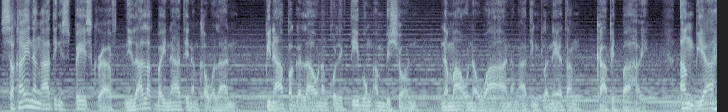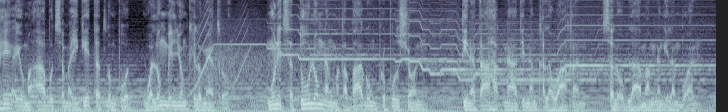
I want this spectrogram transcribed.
Sakay ng ating spacecraft, nilalakbay natin ang kawalan, pinapagalaw ng kolektibong ambisyon na maunawaan ang ating planetang kapitbahay. Ang biyahe ay umaabot sa mahigit 38 milyong kilometro. Ngunit sa tulong ng makabagong propulsyon, tinatahak natin ang kalawakan sa loob lamang ng ilang buwan.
